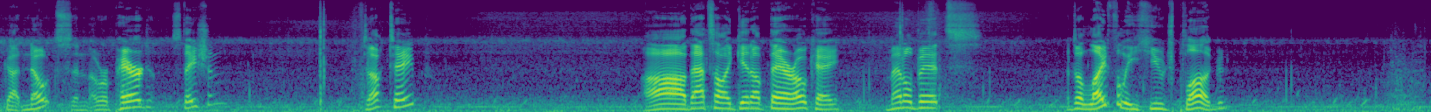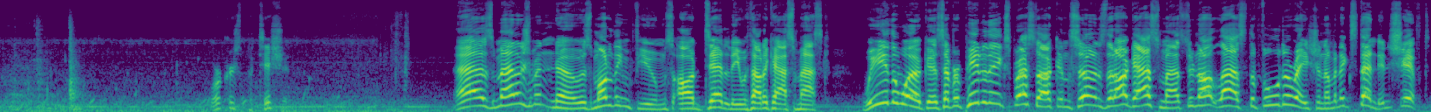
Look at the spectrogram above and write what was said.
We've got notes and a repaired station. Duct tape? Ah, that's how I get up there. Okay. Metal bits. A delightfully huge plug. Workers' petition. As management knows, modeling fumes are deadly without a gas mask. We, the workers, have repeatedly expressed our concerns that our gas masks do not last the full duration of an extended shift.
